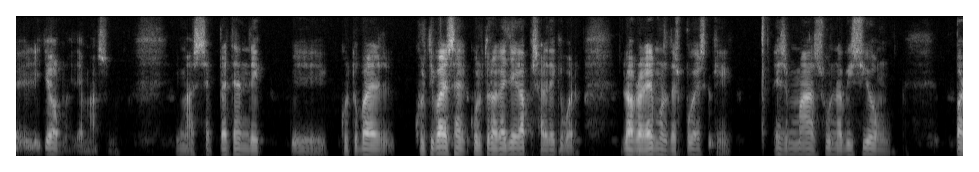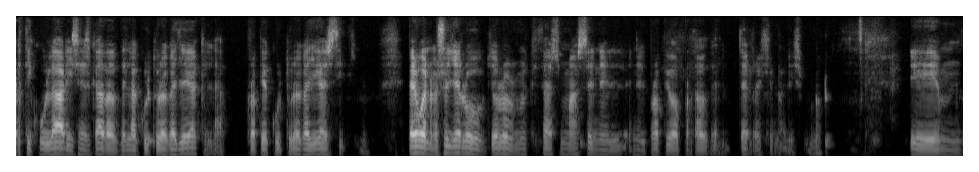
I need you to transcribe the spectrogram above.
el idioma y demás, ¿no? Y más se pretende cultivar, cultivar esa cultura gallega, a pesar de que, bueno, lo hablaremos después, que es más una visión particular y sesgada de la cultura gallega que la propia cultura gallega es Pero bueno, eso ya lo, yo lo vemos quizás más en el, en el propio apartado del, regionalismo. Em,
